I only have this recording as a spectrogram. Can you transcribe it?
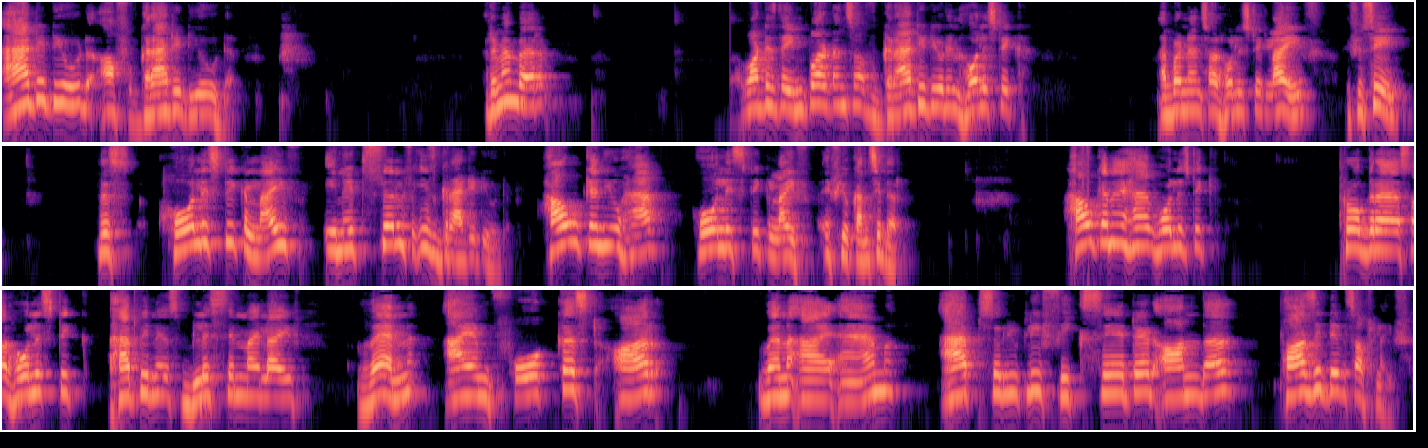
attitude of gratitude. Remember, what is the importance of gratitude in holistic abundance or holistic life? If you see, this holistic life in itself is gratitude. How can you have holistic life if you consider? How can I have holistic progress or holistic happiness, bliss in my life when I am focused or when I am absolutely fixated on the positives of life.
